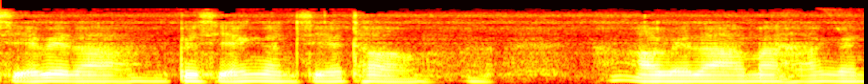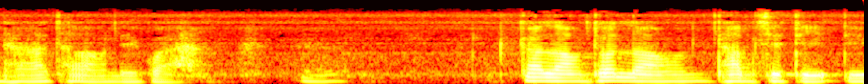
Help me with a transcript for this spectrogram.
เสียเวลาไปเสียเงินเสียทอง เอาเวลามาหาเงินหาทองดีกว่า ก็ลองทดลองทำสถิติ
